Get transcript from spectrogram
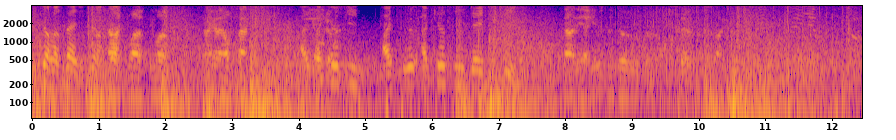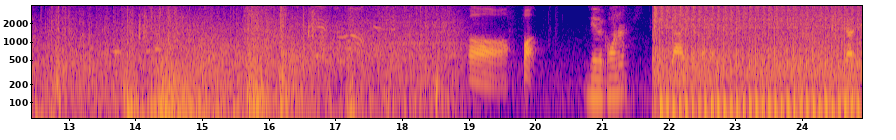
He's still on the stairs. He's still on the Nah, stairs. he left, he left. Can I get a health back? I, I kill C. I kill. I kill CJC. Nah, yeah, he was the dude with the stairs on the side. Oh fuck. Is he in the corner? Yeah, he's on the Got you.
